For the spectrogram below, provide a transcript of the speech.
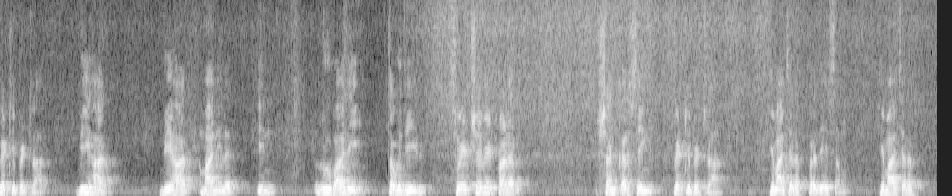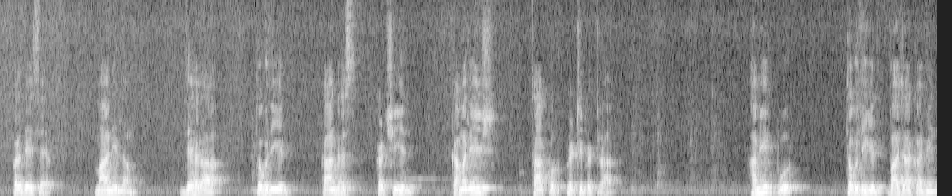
வெற்றி பெற்றார். பீகார் பீகார் மாநிலத்தின் ரூபாலி தொகுதியில் சுயேட்சை வேட்பாளர் ஷங்கர் சிங் வெற்றி பெற்றார். இமாச்சல பிரதேசம் இமாச்சல பிரதேச மாநிலம் தெஹ்ரா தொகுதியில் காங்கிரஸ் கட்சியின் கமலேஷ் தாக்கூர் வெற்றி பெற்றார். ஹமீர்பூர் தொகுதியில் பாஜகவின்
